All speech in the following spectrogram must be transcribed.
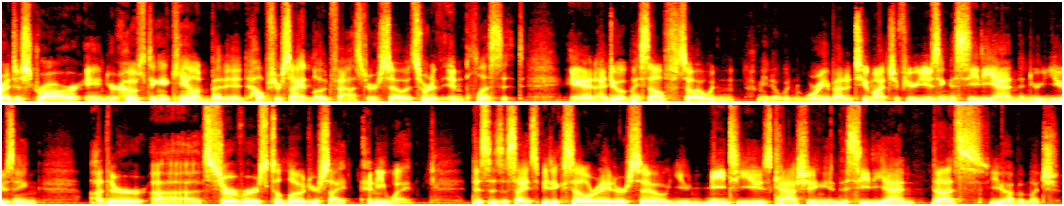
registrar and your hosting account, but it helps your site load faster. So it's sort of implicit. And I do it myself, so I wouldn't, I mean, I wouldn't worry about it too much. If you're using a CDN, then you're using other uh, servers to load your site anyway. This is a site speed accelerator, so you need to use caching in the CDN. Thus, you have a much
